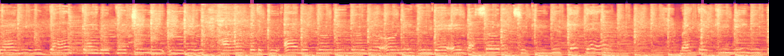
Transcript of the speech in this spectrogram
空に抱かれた自由に羽ばたくあの鳥のよう。にグレーな空突き抜けてまた君にた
